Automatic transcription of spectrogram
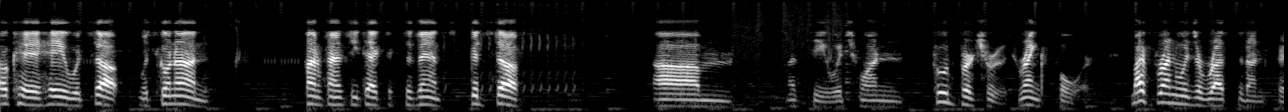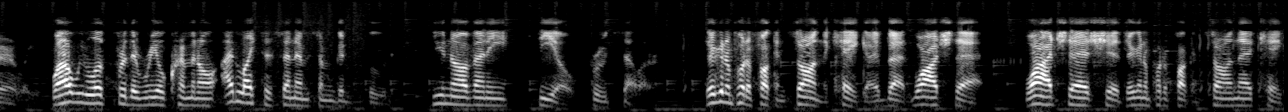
Okay, hey, what's up? What's going on? Final Fantasy Tactics Advance. Good stuff. Um, let's see, which one? Food for Truth, rank 4. My friend was arrested unfairly. While we look for the real criminal, I'd like to send him some good food. Do you know of any? Theo, fruit seller. They're gonna put a fucking saw in the cake, I bet. Watch that. Watch that shit. They're gonna put a fucking saw in that cake,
